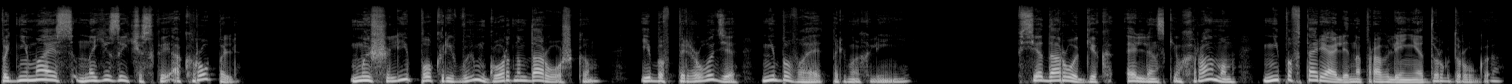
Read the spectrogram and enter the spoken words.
Поднимаясь на языческий Акрополь, мы шли по кривым горным дорожкам, ибо в природе не бывает прямых линий. Все дороги к эллинским храмам не повторяли направление друг друга,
